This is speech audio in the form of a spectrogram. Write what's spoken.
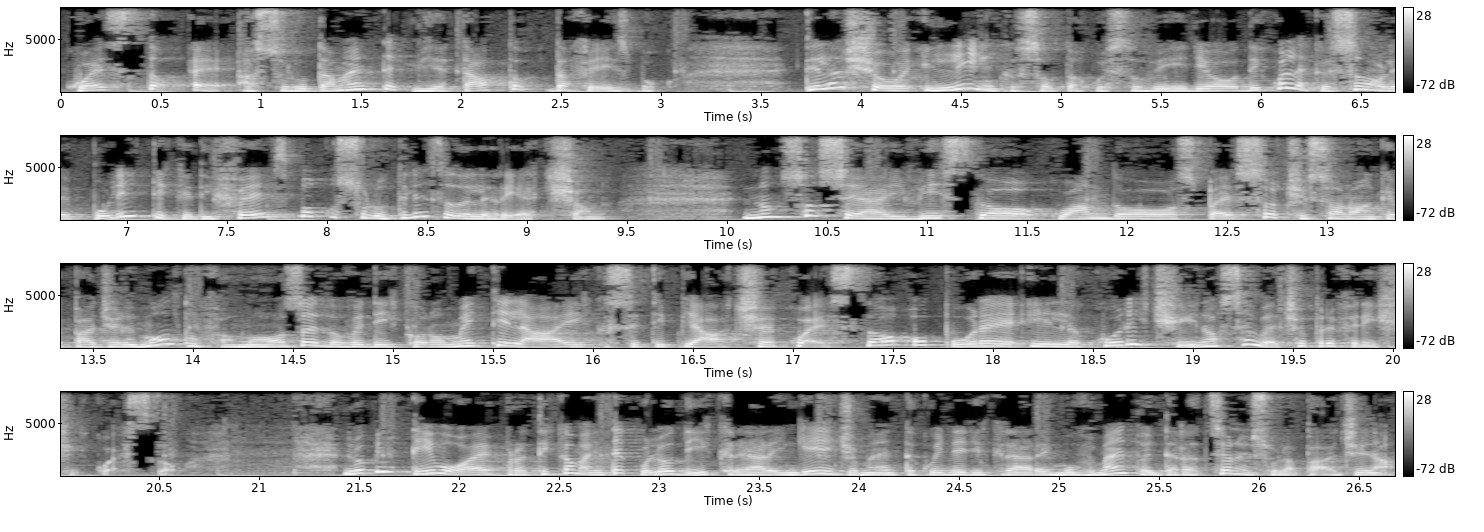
questo è assolutamente vietato da Facebook. Ti lascio il link sotto a questo video di quelle che sono le politiche di Facebook sull'utilizzo delle reaction. Non so se hai visto quando spesso ci sono anche pagine molto famose dove dicono metti like se ti piace questo oppure il cuoricino se invece preferisci questo. L'obiettivo è praticamente quello di creare engagement, quindi di creare movimento, interazione sulla pagina,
